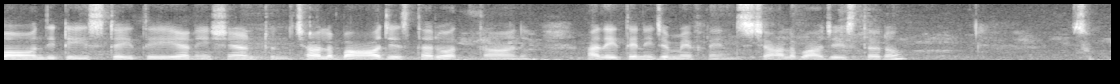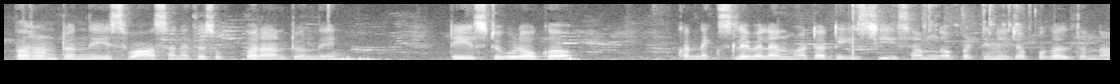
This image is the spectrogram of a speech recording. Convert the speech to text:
బాగుంది టేస్ట్ అయితే అనేసి అంటుంది. చాలా బాగా చేస్తారు అత్త అని. అదైతే నిజమే ఫ్రెండ్స్ చాలా బాగా చేస్తారు. సూపర్ ఉంటుంది శ్వాసన అయితే సూపర్ అంటుంది. టేస్ట్ కూడా ఒక ఒక నెక్స్ట్ లెవెల్ అనమాట టేస్ట్ చేసాం కాబట్టి నేను చెప్పగలుగుతున్నా.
